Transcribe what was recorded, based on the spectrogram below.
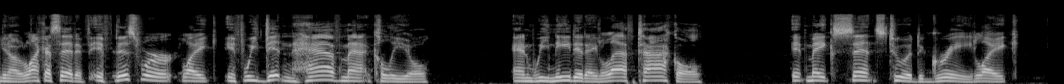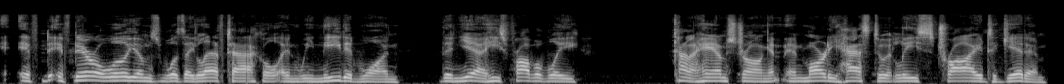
you know, like I said, if if this were like if we didn't have Matt Kalil and we needed a left tackle, it makes sense to a degree. Like if if Daryl Williams was a left tackle and we needed one, then yeah, he's probably kind of hamstrung and, and Marty has to at least try to get him.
